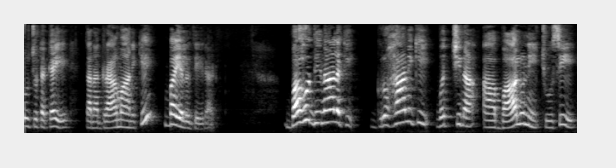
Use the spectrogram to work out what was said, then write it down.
చూచుటకై తన గ్రామానికి బయలుదేరాడు. బహుదినాలకి గృహానికి వచ్చిన ఆ బాలుని చూసి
